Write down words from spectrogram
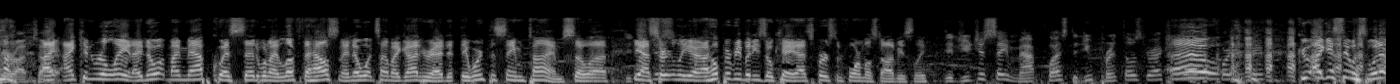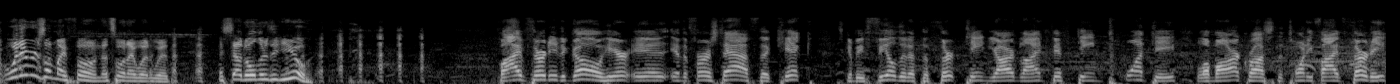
Yeah, here on time. I, I can relate. I know what my MapQuest said when I left the house, and I know what time I got here at. They weren't the same time. So, uh, yeah, just- certainly. Uh, I hope everybody's okay. That's first and foremost, obviously. Did you just say MapQuest? Did you print those directions out before you I guess it was whatever, whatever's on my phone. That's what I went with. I sound older than you. 5.30 to go here is in the first half. The kick is going to be fielded at the 13 yard line, 15 20. Lamar across the 25 30,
